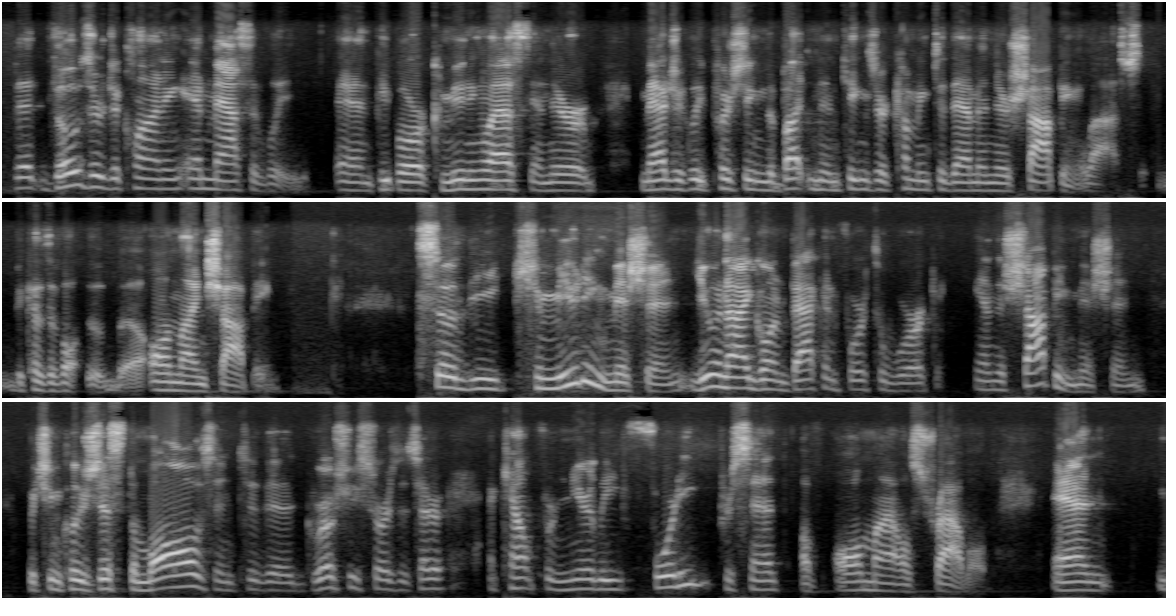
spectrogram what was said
that those are declining and massively. And people are commuting less and they're magically pushing the button and things are coming to them and they're shopping less because of online shopping. So the commuting mission, you and I going back and forth to work, and the shopping mission, which includes just the malls and to the grocery stores, et cetera, account for nearly 40% of all miles traveled. And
